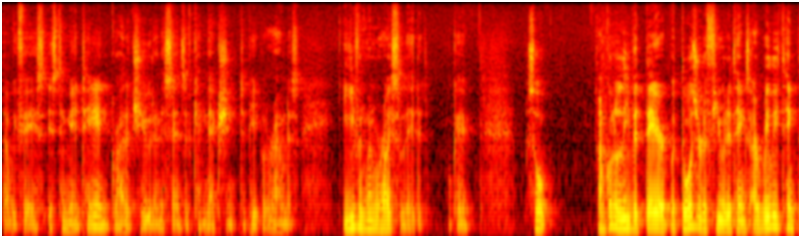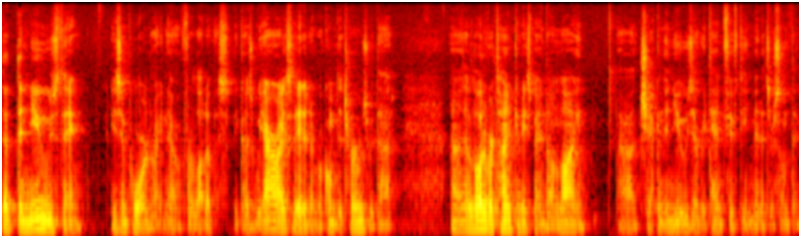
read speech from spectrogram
that we face is to maintain gratitude and a sense of connection to people around us, even when we're isolated. Okay, so I'm going to leave it there, but those are the few of the things. I really think that the news thing is important right now for a lot of us because we are isolated and we're coming to terms with that. And a lot of our time can be spent online, uh, checking the news every 10, 15 minutes or something.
